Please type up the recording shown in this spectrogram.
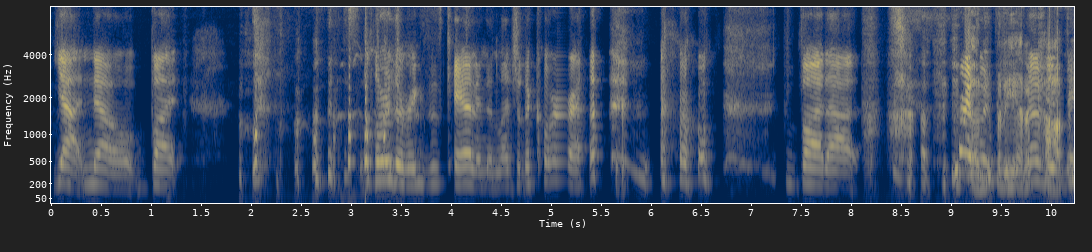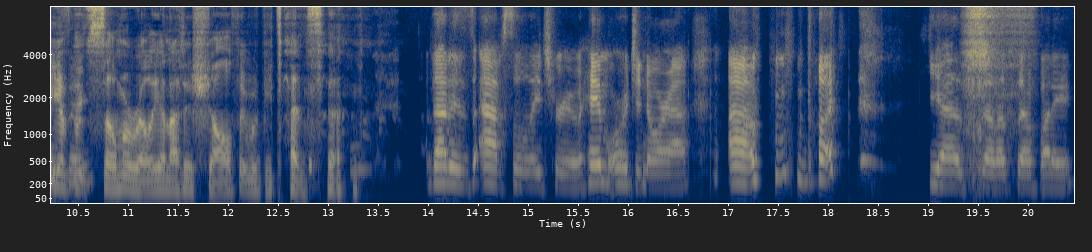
yeah, no, but Lord of the Rings is canon in Legend of Korra. um, but uh, if anybody had a copy of the. Silmarillion on his shelf, it would be Tenzin. that is absolutely true. Him or Jinora. Um, but yes, no, that's so funny.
